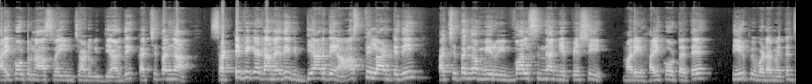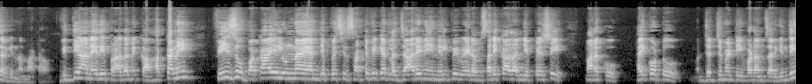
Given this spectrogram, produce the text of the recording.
హైకోర్టును ఆశ్రయించాడు విద్యార్థి. ఖచ్చితంగా సర్టిఫికేట్ అనేది విద్యార్థి ఆస్తి లాంటిది. ఖచ్చితంగా మీరు ఇవ్వాల్సిందే అని చెప్పేసి మరి హైకోర్టు అయితే తీర్పు ఇవ్వడం అయితే జరిగిందన్నమాట. విద్య అనేది ప్రాథమిక హక్కని ఫీజు బకాయిలు ఉన్నాయని చెప్పేసి సర్టిఫికేట్ల జారీని నిలిపివేయడం సరికాదని చెప్పేసి మనకు హైకోర్టు జడ్జిమెంట్ ఇవ్వడం జరిగింది.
